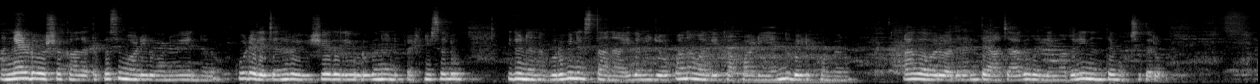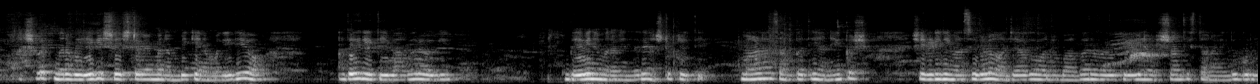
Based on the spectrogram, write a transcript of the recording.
ಹನ್ನೆರಡು ವರ್ಷ ಕಾಲ ತಪಸ್ಸು ಮಾಡಿರುವನು ಎಂದನು. ಕೂಡಲೇ ಜನರು ಈ ವಿಷಯದಲ್ಲಿ ಹುಡುಗನನ್ನು ಪ್ರಶ್ನಿಸಲು, ಇದು ನನ್ನ ಗುರುವಿನ ಸ್ಥಾನ, ಇದನ್ನು ಜೋಪಾನವಾಗಿ ಕಾಪಾಡಿ ಎಂದು ಬೇಡಿಕೊಂಡನು. ಆಗ ಅವರು ಅದರಂತೆ ಆ ಜಾಗದಲ್ಲಿ ಮೊದಲಿನಂತೆ ಮುಚ್ಚಿದರು. ಅಶ್ವಥ್ ಮರವು ಹೇಗೆ ಶ್ರೇಷ್ಠವೆಂಬ ನಂಬಿಕೆ ನಮ್ಮಲ್ಲಿದೆಯೋ ಅದೇ ರೀತಿ ಬಾಬರವಾಗಿ ಬೇವಿನ ಮರವೆಂದರೆ ಅಷ್ಟು ಪ್ರೀತಿ. ಮಾಳಾ ಸಂಪತಿ ಅನೇಕ ಶಿರಡಿ ನಿವಾಸಿಗಳು ಆ ಜಾಗವನ್ನು ಬಾಬಾರವರು ಗುರುವಿನ ವಿಶ್ರಾಂತಿ ಸ್ಥಾನವೆಂದು ಗುರು,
